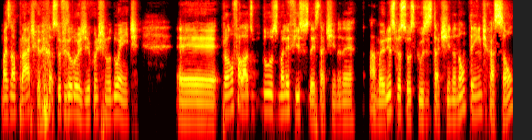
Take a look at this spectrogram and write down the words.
mas na prática a sua fisiologia continua doente. É, para não falar dos, malefícios da estatina, né? A maioria das pessoas que usa estatina não tem indicação,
